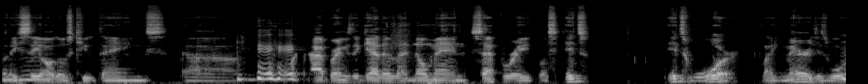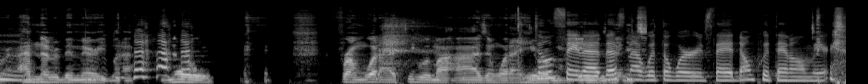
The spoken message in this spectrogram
well, they mm-hmm. say all those cute things. Uh, God brings together, let no man separate. But it's it's war. Like marriage is war. I've mm-hmm. never been married, but I know from what I see with my eyes and what I hear. Don't say that. That's not what the word said. Don't put that on marriage.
